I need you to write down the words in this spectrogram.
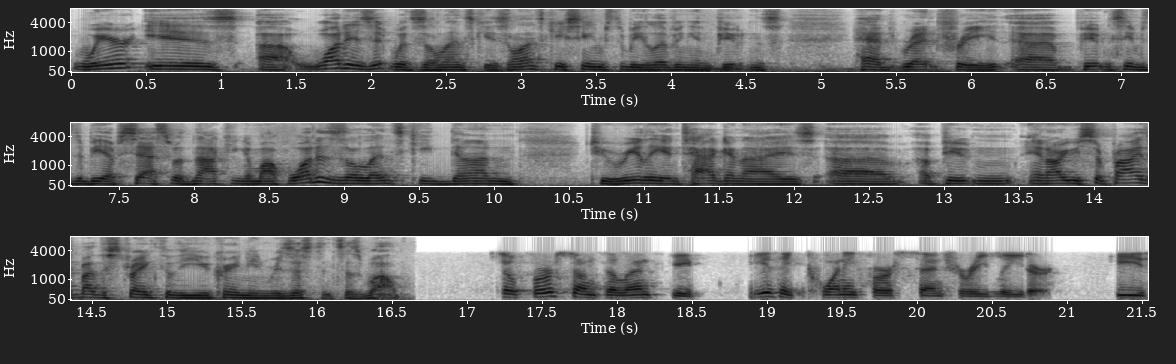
Where is, uh, what is it with Zelensky? Zelensky seems to be living in Putin's head rent free. Uh, Putin seems to be obsessed with knocking him off. What has Zelensky done to really antagonize uh, Putin? And are you surprised by the strength of the Ukrainian resistance as well? So, first on Zelensky, he is a 21st century leader. He's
